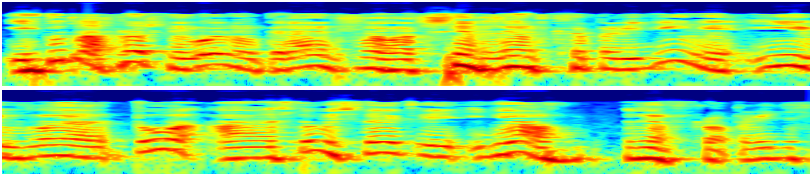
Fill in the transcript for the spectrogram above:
И тут вопрос невольно упирается вообще в женское поведение и в то, а что вы считаете идеал женского поведения.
